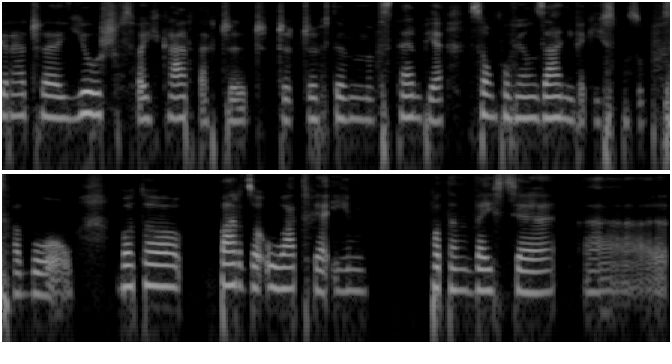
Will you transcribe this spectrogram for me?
gracze już w swoich kartach czy, czy, czy, czy w tym wstępie są powiązani w jakiś sposób z fabułą, bo to bardzo ułatwia im potem wejście, e,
